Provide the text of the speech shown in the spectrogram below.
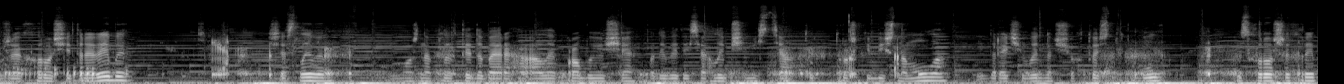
вже хороші три риби. Щасливим. Можна пливти до берега, але пробую ще подивитися глибші місця. Тут трошки більш намула, і, до речі, видно, що хтось тут був із хороших риб.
